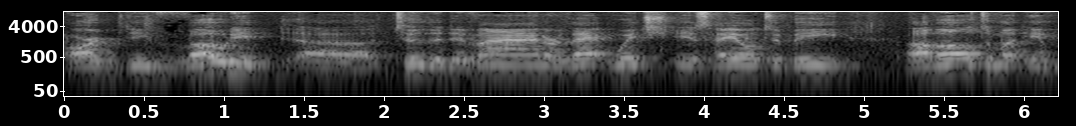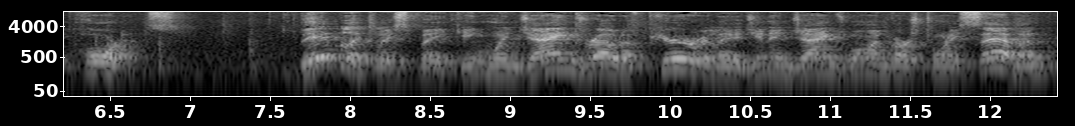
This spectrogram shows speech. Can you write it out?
or devoted uh, to the divine or that which is held to be of ultimate importance biblically speaking, when James wrote of pure religion in James 1 verse 27,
